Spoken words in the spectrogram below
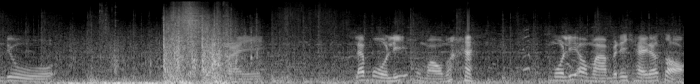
นอยู่ยังไงและโมลิผมเอามา โมลิเอามาไม่ได้ใช้แล้วสอง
